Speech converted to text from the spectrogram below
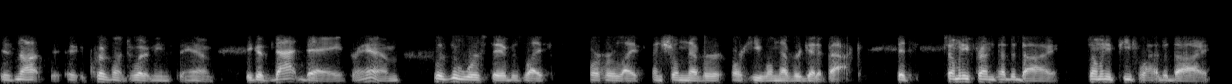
is not equivalent to what it means to him because that day for him was the worst day of his life or her life and she'll never or he will never get it back. It's so many friends had to die, so many people had to die,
